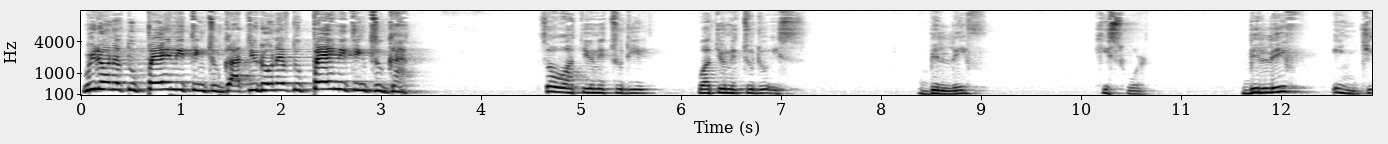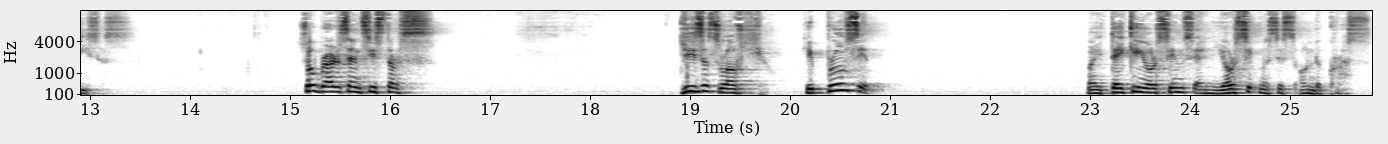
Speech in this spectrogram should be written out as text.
We don't have to pay anything to God. You don't have to pay anything to God. So what you need to do, what you need to do is believe His word. Believe in Jesus. So, brothers and sisters, Jesus loves you. He proves it by taking your sins and your sicknesses on the cross.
